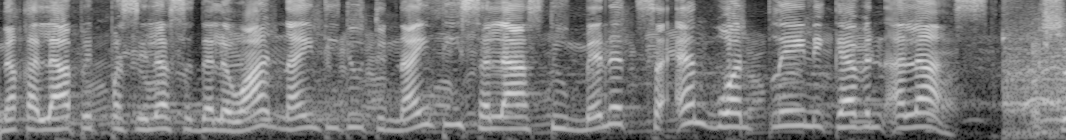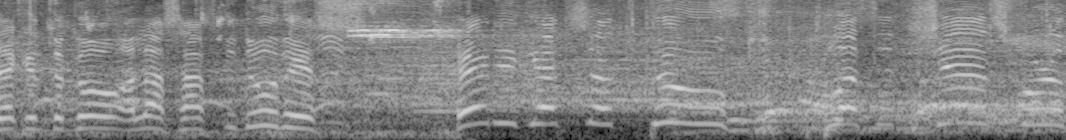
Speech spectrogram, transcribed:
Nakalapit pa sila sa dalawa, 92 to 90 sa last 2 minutes sa end 1 play ni Kevin Alas. A second to go. Alas have to do this. And he gets a two, plus a chance for a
